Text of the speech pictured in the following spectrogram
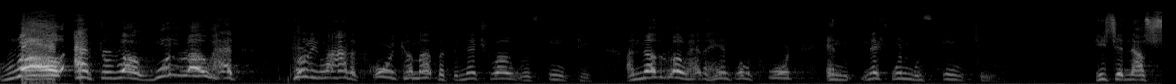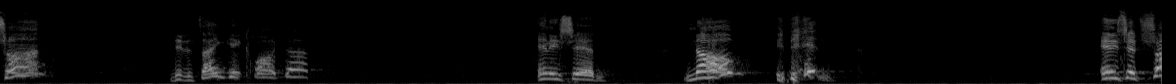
row after row, one row had a pretty line of corn come up, but the next row was empty. Another row had a handful of corn, and the next one was empty. He said, Now, son, did the thing get clogged up? And he said, No, it didn't. And he said, Son,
